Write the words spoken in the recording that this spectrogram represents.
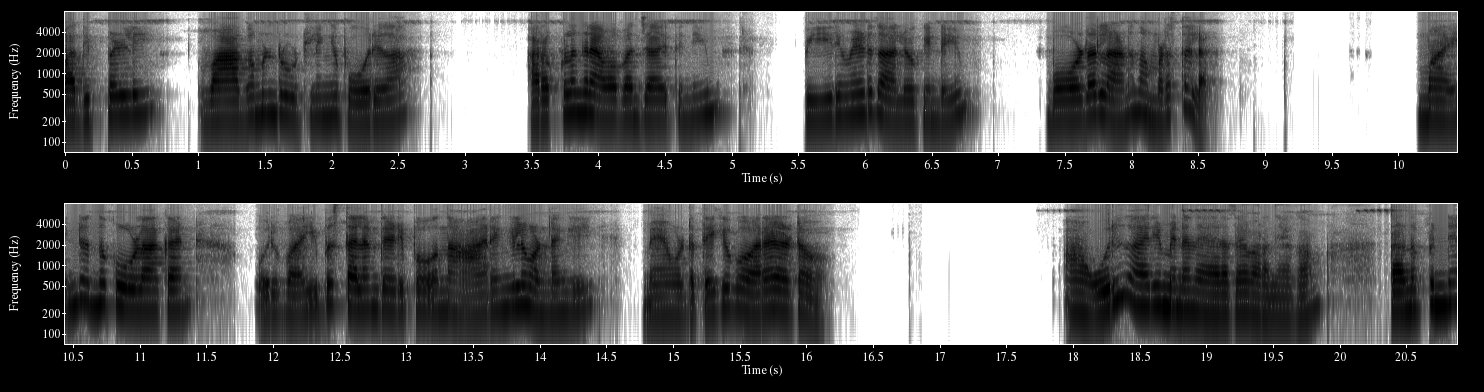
പതിപ്പള്ളി വാഗമൺ റൂട്ടിലിങ്ങ് പോരുക. അറക്കുളം ഗ്രാമപഞ്ചായത്തിന്റെയും പീരുമേട് താലൂക്കിന്റെയും ബോർഡറിലാണ് നമ്മുടെ സ്ഥലം. മൈൻഡ് ഒന്ന് കൂളാക്കാൻ ഒരു വൈബ് സ്ഥലം തേടി പോകുന്ന ആരെങ്കിലും ഉണ്ടെങ്കിൽ മേവട്ടത്തേക്ക് പോരാ കേട്ടോ. ആ ഒരു കാര്യം പിന്നെ നേരത്തെ പറഞ്ഞേക്കാം. തണുപ്പിന്റെ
